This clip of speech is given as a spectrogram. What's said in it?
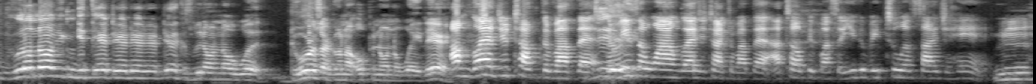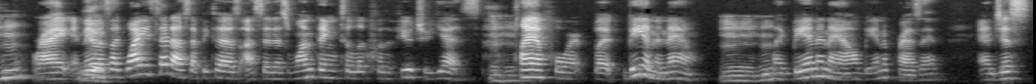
We don't know if you can get there, there, there, there, there, because we don't know what doors are gonna open on the way there. I'm glad you talked about that. Yeah. The reason why I'm glad you talked about that, I tell people, I said, you could be too inside your head. Mm-hmm. right? And Yeah. they was like, "Why you said that?" I said, "Because I said it's one thing to look for the future, yes, Mm-hmm. plan for it, but be in the now, Mm-hmm. like be in the now, be in the present, and just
